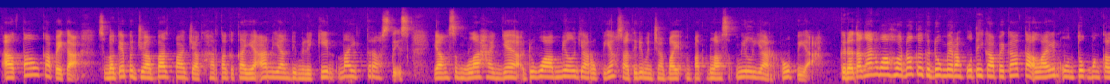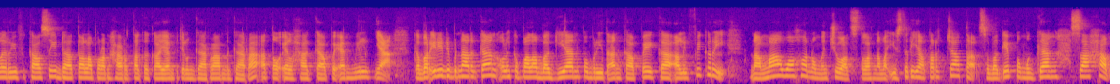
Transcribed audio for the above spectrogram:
atau KPK sebagai pejabat pajak harta kekayaan yang dimiliki naik drastis yang semula hanya 2 miliar rupiah saat ini mencapai 14 miliar rupiah. Kedatangan Wahono ke Gedung Merah Putih KPK tak lain untuk mengklarifikasi data laporan harta kekayaan penyelenggara negara atau LHKPN miliknya. Kabar ini dibenarkan oleh Kepala Bagian Pemberitaan KPK Ali Fikri. Nama Wahono mencuat setelah nama istri yang tercatat sebagai pemegang saham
